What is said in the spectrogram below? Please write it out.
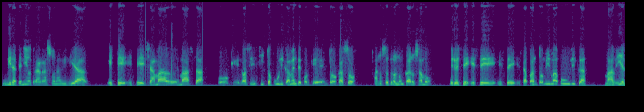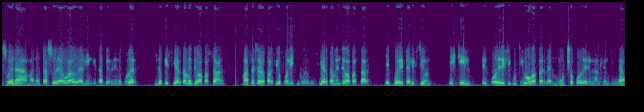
hubiera tenido otra razonabilidad. Este, este llamado de masa, o que lo hace, insisto, públicamente, porque en todo caso a nosotros nunca nos llamó, pero ese, ese, ese, esa pantomima pública más bien suena a manotazo de abogado de alguien que está perdiendo poder. Y lo que ciertamente va a pasar, más allá de los partidos políticos, lo que ciertamente va a pasar después de esta elección, es que el Poder Ejecutivo va a perder mucho poder en la Argentina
